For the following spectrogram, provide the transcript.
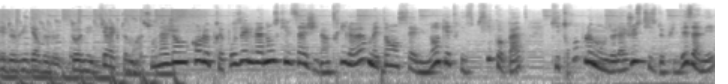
et de lui dire de le donner directement à son agent quand le préposé lui annonce qu'il s'agit d'un thriller mettant en scène une enquêtrice psychopathe qui trompe le monde de la justice depuis des années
